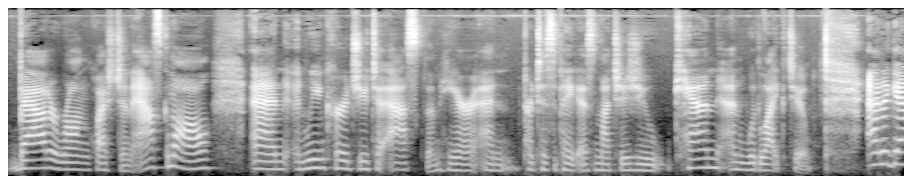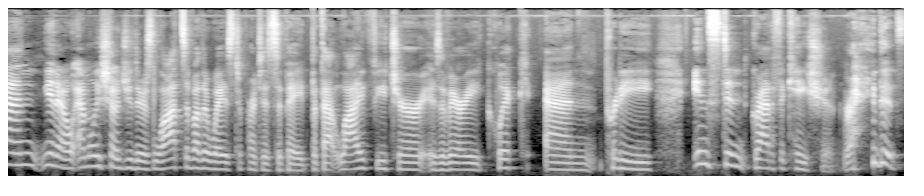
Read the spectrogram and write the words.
bad or wrong question. Ask them all, and and we encourage you to ask them here and participate as much as you can and would like to. And again, you know, Emily showed you there's lots of other ways to participate, but that live feature is a very quick and pretty instant gratification, right? It's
